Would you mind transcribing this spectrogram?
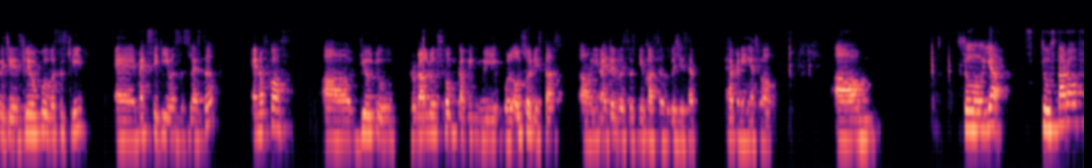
which is Liverpool versus Leeds and Man City versus Leicester. And of course, uh, due to Ronaldo's homecoming, we will also discuss uh, United versus Newcastle, which is hap- happening as well. Um, so yeah, to start off,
